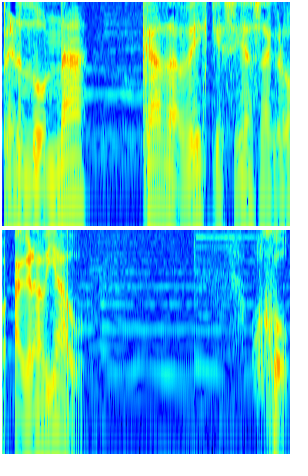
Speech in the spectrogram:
perdona cada vez que seas agraviado. Ojo,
